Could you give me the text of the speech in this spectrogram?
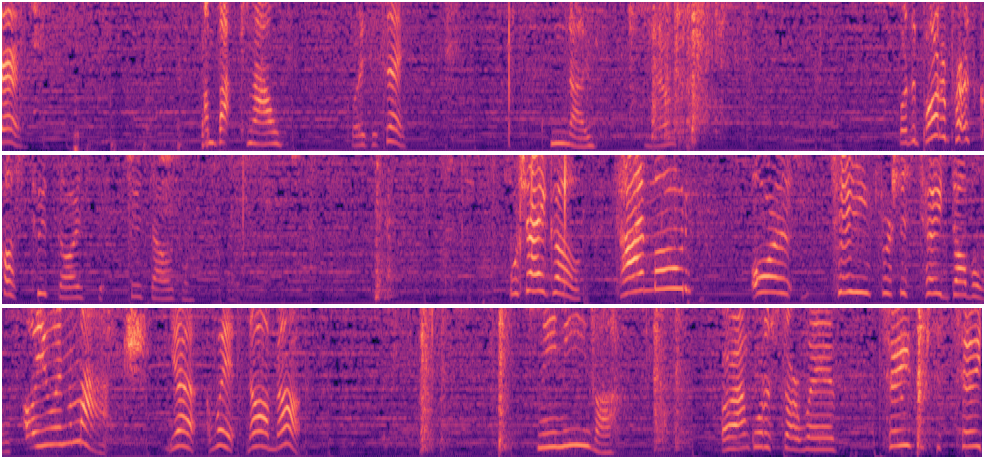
Say? I'm back now. What did he say? No. No. But the Potter Press costs 2,000. 2,000. Where should I go? Time mode or two versus two doubles? Are you in a match? Yeah, wait, no, I'm not. Me neither. Alright, I'm going to start with two versus two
